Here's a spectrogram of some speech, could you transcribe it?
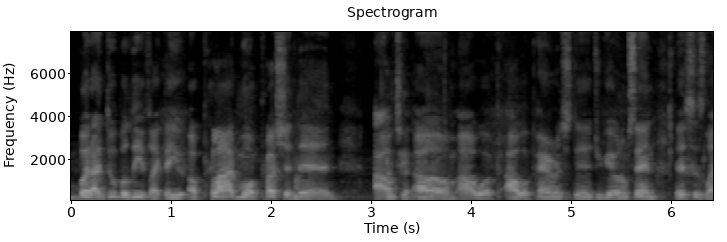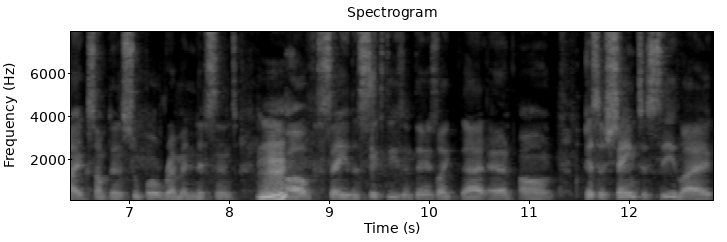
But I do believe like they applied more pressure than. Our, um our our parents did you get what I'm saying this is like something super reminiscent Mm-hmm. of say the 60s and things like that and um it's a shame to see like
